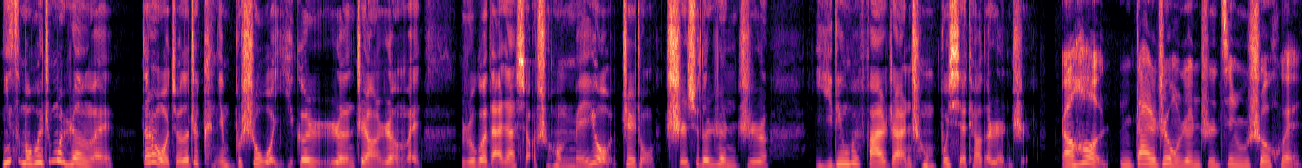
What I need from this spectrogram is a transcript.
你怎么会这么认为？但是我觉得这肯定不是我一个人这样认为。如果大家小时候没有这种持续的认知，一定会发展成不协调的认知。然后你带着这种认知进入社会，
